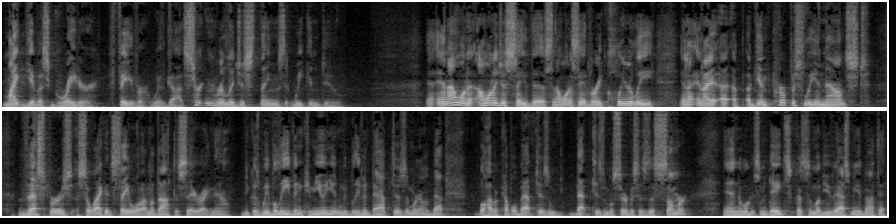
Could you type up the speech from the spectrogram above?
might give us greater favor with God. Certain religious things that we can do. And I want to I want to just say this, and I want to say it very clearly. And I, and I, I again purposely announced Vespers so I could say what I'm about to say right now. Because we believe in communion, we believe in baptism. We're going to we'll have a couple baptism, baptismal services this summer, and we'll get some dates because some of you have asked me about that.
